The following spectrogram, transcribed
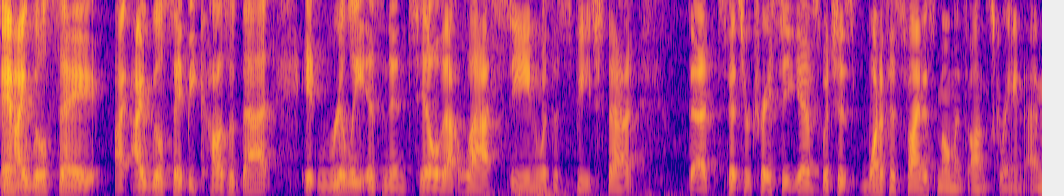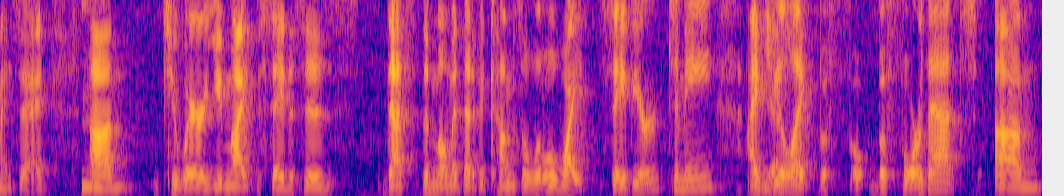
And I will say, I, I will say, because of that, it really isn't until that last scene with the speech that that Spencer Tracy gives, which is one of his finest moments on screen, I may say, Hmm. um, to where you might say this is that's the moment that it becomes a little white savior to me. I feel like before before that, um,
